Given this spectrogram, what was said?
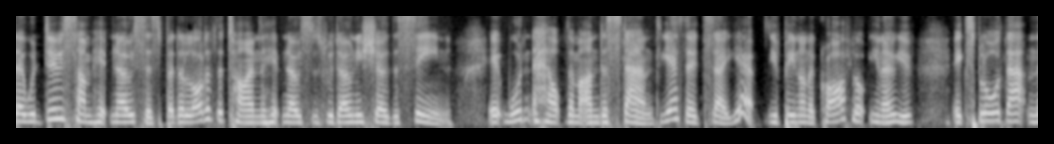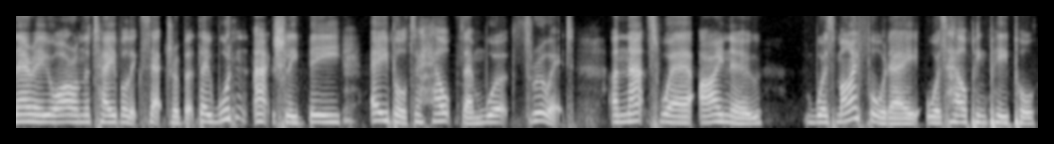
they would do some hypnosis, but a lot of the time the hypnosis would only show the scene. It wouldn't help them understand. Yes, they'd say, "Yeah, you've been on a craft. Look, you know, you've explored that, and there you are on the table, etc." But they wouldn't actually be able to help them work through it, and that's where I knew was my forte was helping people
